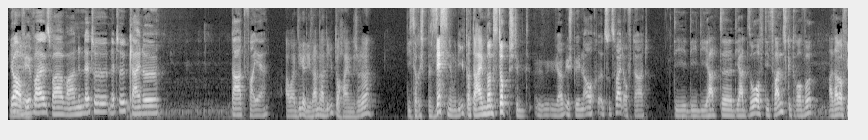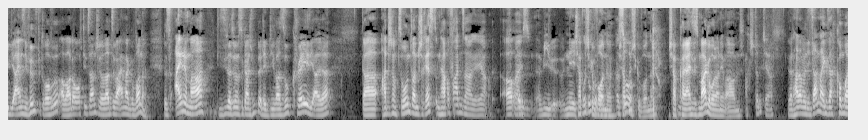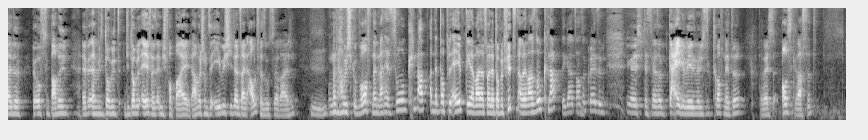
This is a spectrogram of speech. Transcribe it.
Ja, auf jeden Fall, es war, war eine nette, nette kleine Dartfeier. Aber Digga, die Sandra, die übt doch heimlich, oder? Die ist doch richtig besessen, Junge. Die übt doch daheim nonstop, stimmt. Ja, wir spielen auch äh, zu zweit auf Dart. Die, die, die, hat, äh, die hat so oft die 20 getroffen. Also hat auch viel die 1, die 5 getroffen, aber hat auch oft die 20 getroffen. Hat sogar einmal gewonnen. Das eine Mal, die Situation hast du gar nicht miterlebt, die war so crazy, Alter. Da hatte ich noch 22 Rest und hab Auf Ansage, ja. Weiß. und, wie, nee, ich habe nicht gewonnen. Ich so. habe nicht gewonnen. Ich habe kein einziges Mal gewonnen an dem Abend. Ach, stimmt ja. Dann hat aber die Sandra gesagt, komm Malte, hör auf zu babbeln. Äh, Die Doppel, die Doppel 11 ist endlich vorbei. Da haben wir schon so ewig jeder seinen Out versucht zu erreichen. Und dann habe ich geworfen, dann war der so knapp an der Doppel 11, Digga, war das war der Doppel 14, aber der war so knapp, Digga, das war so crazy. Digga, ich- Das wäre so geil gewesen, wenn ich das getroffen hätte. Da wäre ich so ausgerastet.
